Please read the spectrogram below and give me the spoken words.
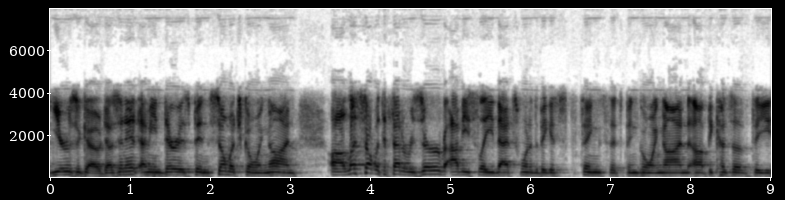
years ago, doesn't it? I mean, there has been so much going on. Uh, let's start with the Federal Reserve. Obviously, that's one of the biggest things that's been going on uh, because of the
